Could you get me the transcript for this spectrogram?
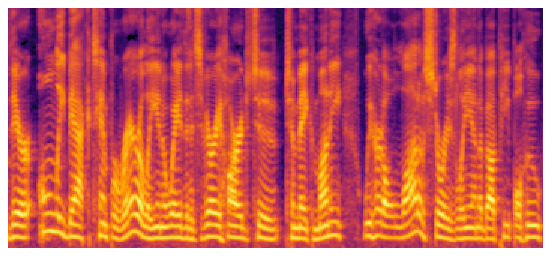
they're only back temporarily in a way that it's very hard to to make money. We heard a lot of stories, Leanne, about people who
